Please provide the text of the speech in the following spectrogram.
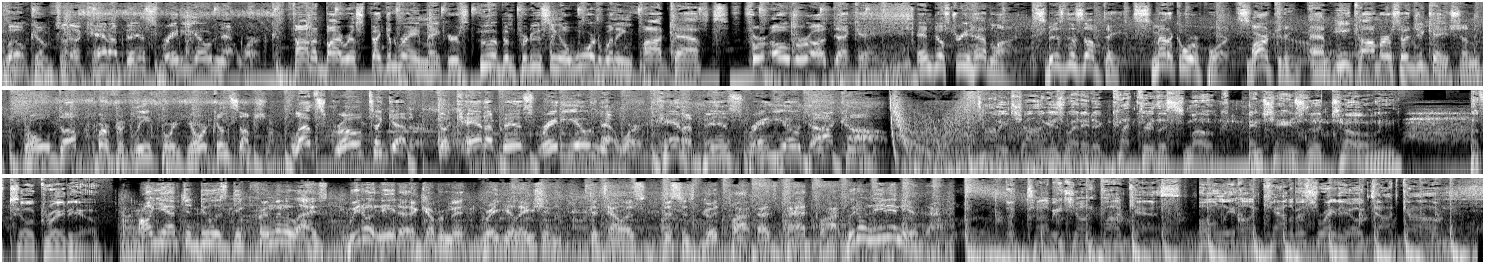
Welcome to the Cannabis Radio Network, founded by respected rainmakers who have been producing award winning podcasts for over a decade. Industry headlines, business updates, medical reports, marketing, and e commerce education rolled up perfectly for your consumption. Let's grow together. The Cannabis Radio Network. CannabisRadio.com. Tommy Chong is ready to cut through the smoke and change the tone of Tilk Radio. All you have to do is decriminalize. We don't need a government regulation to tell us this is good pot, that's bad pot. We don't need any of that. The Tommy Chong Podcast, only on CannabisRadio.com.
